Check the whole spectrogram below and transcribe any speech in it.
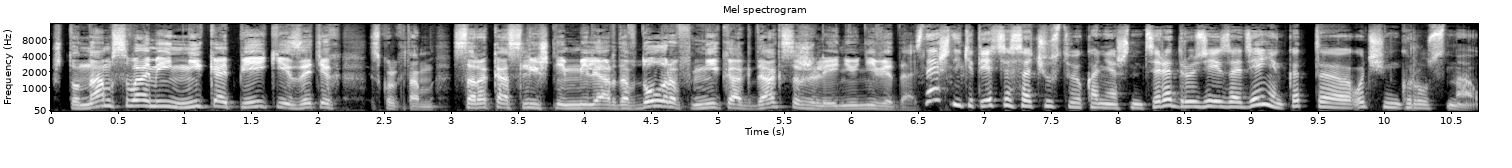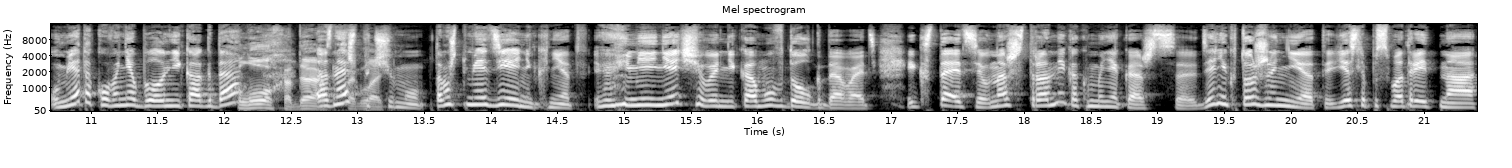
что нам с вами ни копейки из этих, сколько там, 40 с лишним миллиардов долларов никогда, к сожалению, не видать. Знаешь, Никит, я тебя сочувствую, конечно. Терять друзей за денег – это очень грустно. У меня такого не было никогда. Плохо, да. А знаешь согласен. почему? Потому что у меня денег нет. И мне нечего никому в долг давать. И, кстати, у нашей страны, как мне кажется, денег тоже нет. И если посмотреть на,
